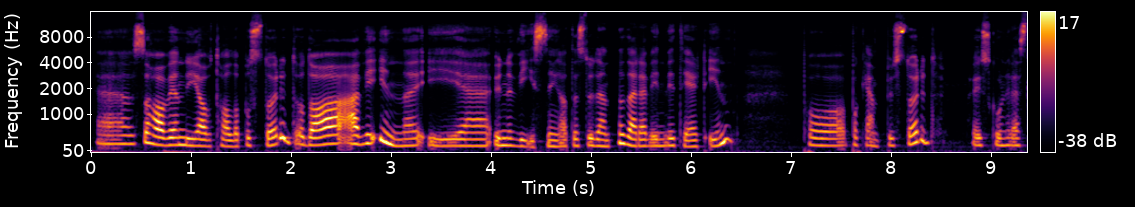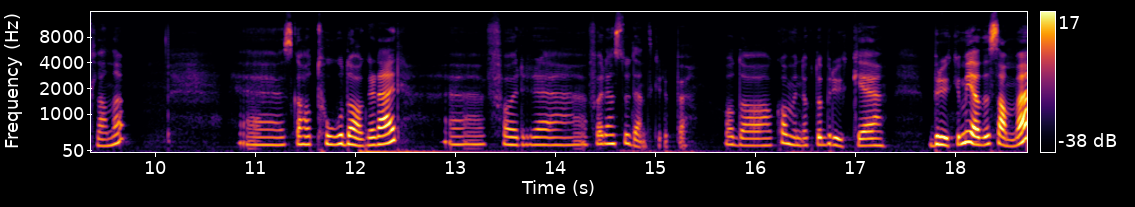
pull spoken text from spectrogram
Så har vi en ny avtale på Stord, og da er vi inne i undervisninga til studentene. Der er vi invitert inn på, på Campus Stord, Høgskolen i Vestlandet. Eh, skal ha to dager der eh, for, eh, for, en studentgruppe. Og da kommer vi nok til å bruke, bruke mye av det samme.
